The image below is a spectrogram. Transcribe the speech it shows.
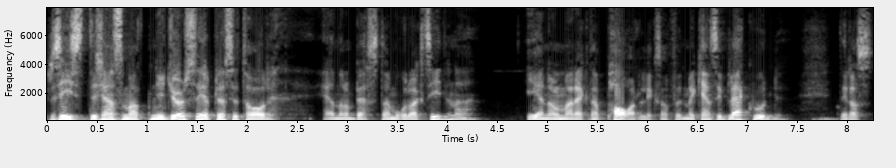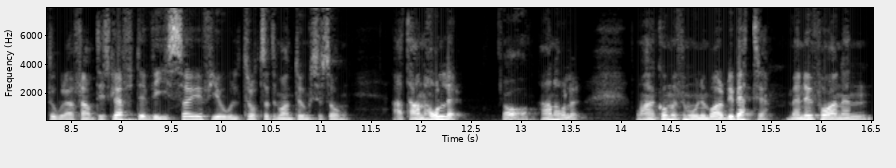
Precis, det känns som att New Jersey helt plötsligt har en av de bästa målvaktssidorna en om man räknar par. Liksom. För Mackenzie Blackwood, deras stora framtidslöfte, visar ju i fjol, trots att det var en tung säsong, att han håller. Ja. Han håller. Och han kommer förmodligen bara bli bättre. Men nu får han en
